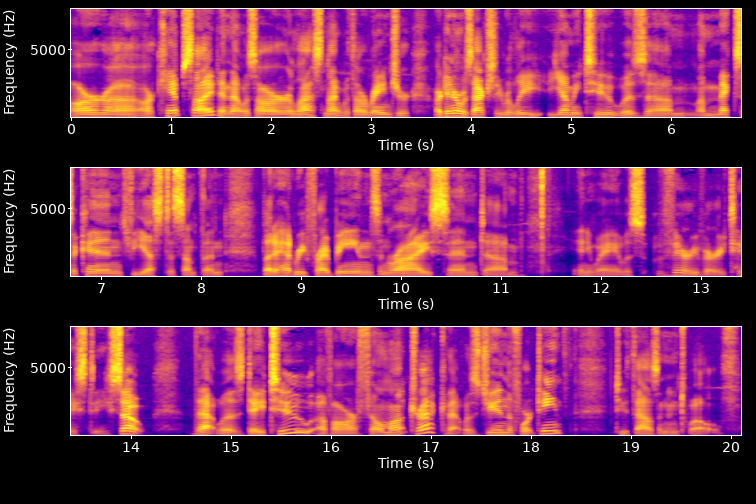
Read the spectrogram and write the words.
our uh, our campsite, and that was our last night with our ranger. Our dinner was actually really yummy too. It was um, a Mexican fiesta something, but it had refried beans and rice, and um, anyway, it was very very tasty. So that was day two of our Philmont trek. That was June the fourteenth, two thousand and twelve.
